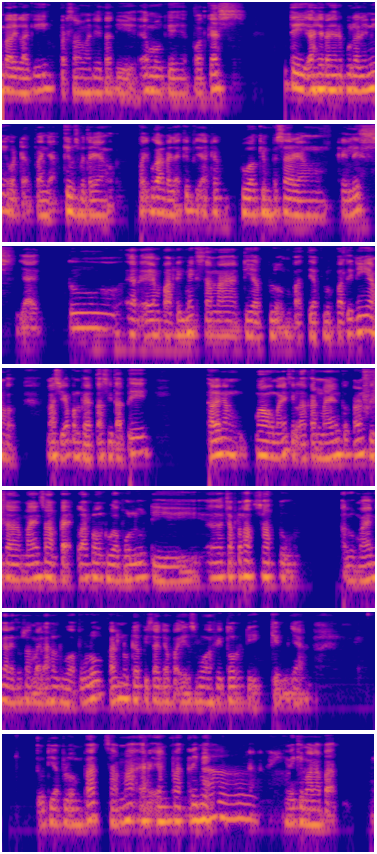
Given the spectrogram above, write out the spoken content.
kembali lagi bersama kita di MOG Podcast. Di akhir-akhir bulan ini udah banyak game sebenarnya yang bukan banyak game ada dua game besar yang rilis yaitu RE4 Remix sama Diablo 4. Diablo 4 ini yang masih open beta sih, tapi kalian yang mau main silahkan main tuh kalian bisa main sampai level 20 di uh, chapter 11 kalau main kan itu sampai level 20 kalian udah bisa cobain semua fitur di gamenya itu Diablo 4 sama RE4 Remake. Ah. Nah, ini gimana Pak?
